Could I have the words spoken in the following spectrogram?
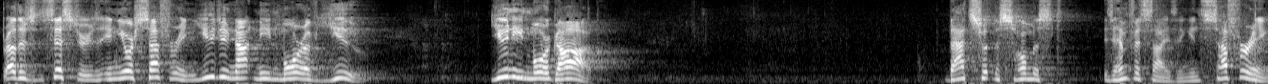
Brothers and sisters, in your suffering, you do not need more of you. You need more God. That's what the psalmist is emphasizing in suffering.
